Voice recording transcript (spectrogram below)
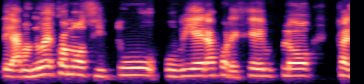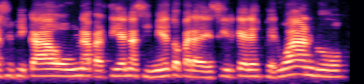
Digamos, no es como si tú hubieras, por ejemplo, falsificado una partida de nacimiento para decir que eres peruano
